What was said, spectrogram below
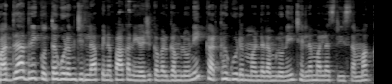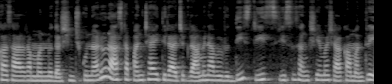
భద్రాద్రి కొత్తగూడెం జిల్లా పినపాక నియోజకవర్గంలోని కర్కగూడెం మండలంలోని చెల్లమల్ల శ్రీ సమ్మక్క సారమ్మను దర్శించుకున్నారు. రాష్ట్ర పంచాయతీరాజ్ గ్రామీణాభివృద్ధి శ్రీ శిశు సంక్షేమ శాఖ మంత్రి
